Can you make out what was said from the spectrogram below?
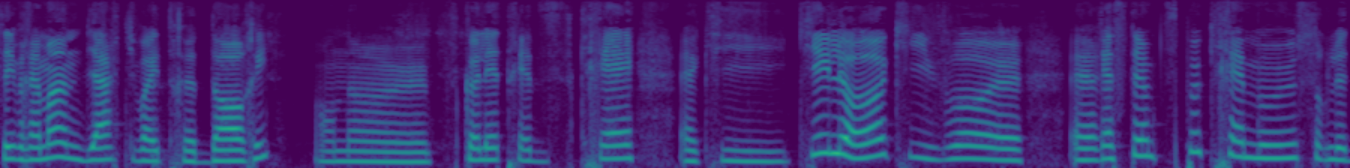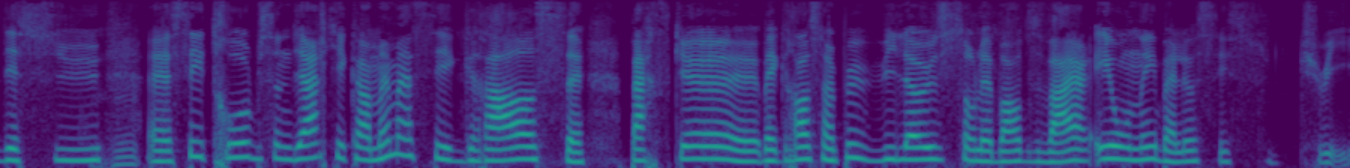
c'est vraiment une bière qui va être dorée. On a un petit collet très discret euh, qui, qui est là, qui va euh, rester un petit peu crémeux sur le dessus. Mhm. Euh, c'est trouble. C'est une bière qui est quand même assez grasse parce que, ben, grasse un peu huileuse sur le bord du verre. Et au nez, ben là, c'est sous le cuir.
